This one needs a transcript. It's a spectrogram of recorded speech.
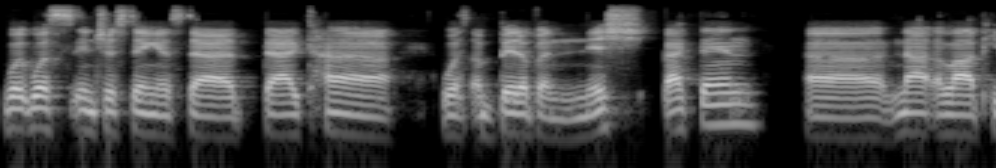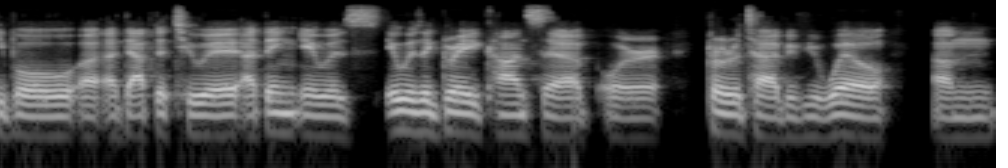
what was interesting is that that kind of was a bit of a niche back then. Uh, not a lot of people uh, adapted to it. I think it was it was a great concept or prototype, if you will. Um,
